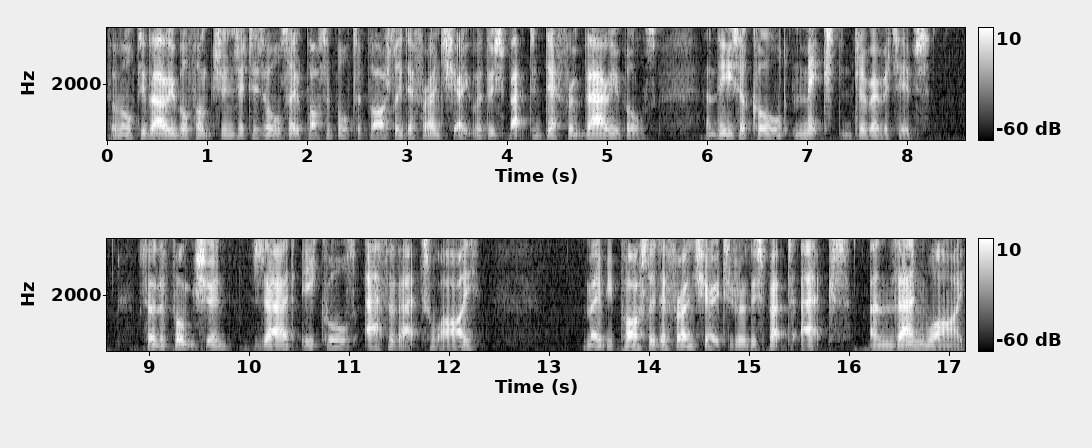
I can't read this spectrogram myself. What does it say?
For multivariable functions, it is also possible to partially differentiate with respect to different variables, and these are called mixed derivatives. So the function z equals f of xy may be partially differentiated with respect to x and then y,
